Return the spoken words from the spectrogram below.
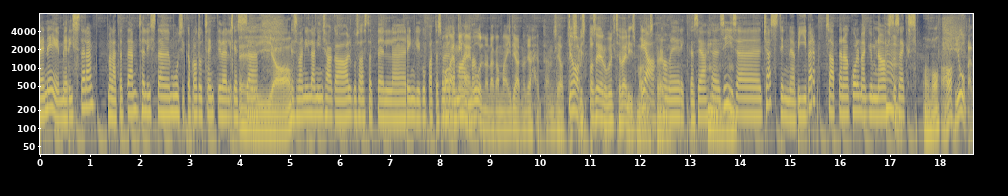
Rene Meristele, mäletate sellist muusikaprodutsenti veel, kes, kes Vanilla Ninjaga algusaastat aastatel äh, ringi kupatas mööda olen maailma. olen nime kuulnud, aga ma ei teadnud jah, et ta on seotud. tema vist baseerub üldse välismaal ja, vist praegu. Ameerikas jah mm, -hmm. siis äh, Justin Bieber saab täna kolmekümne aastaseks mm.. ohoh oh,, juubel.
